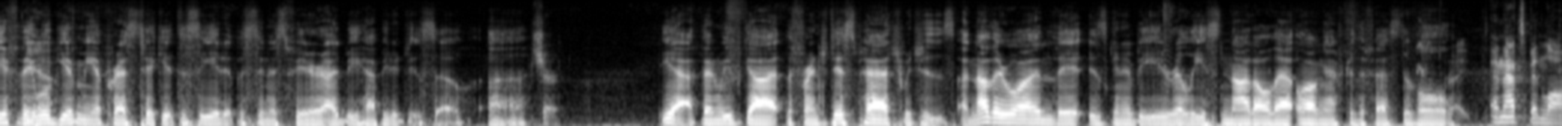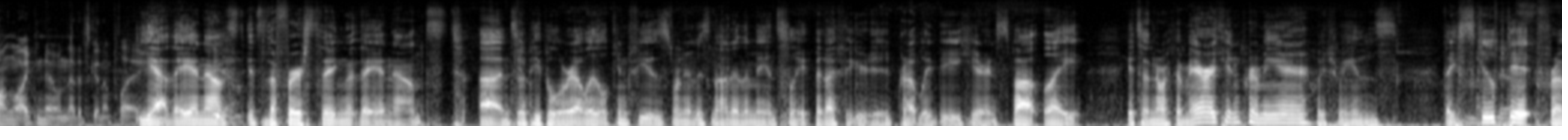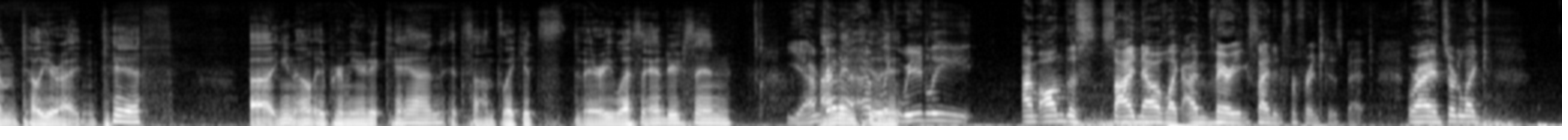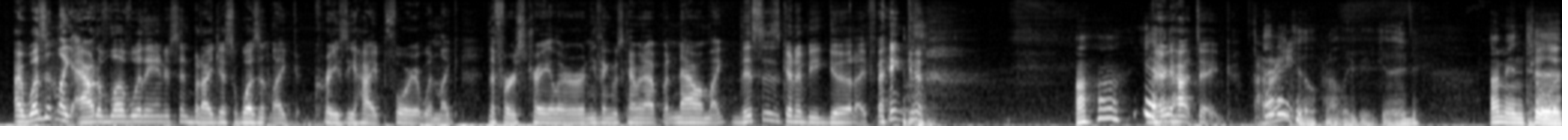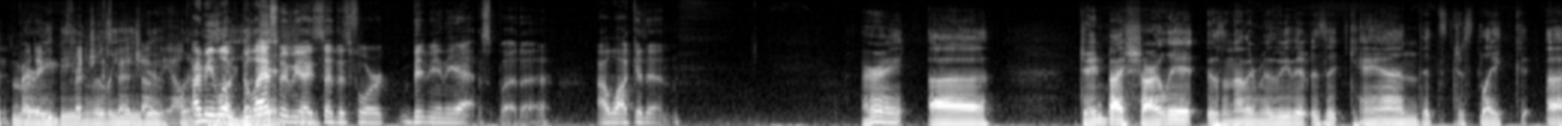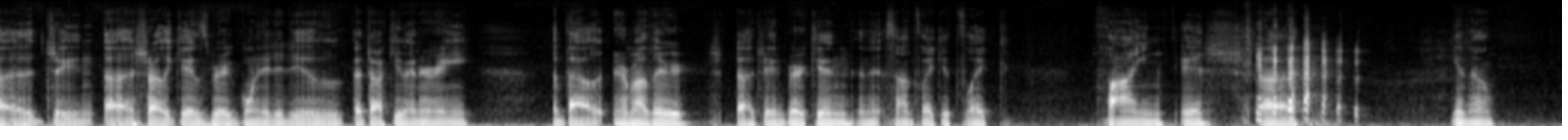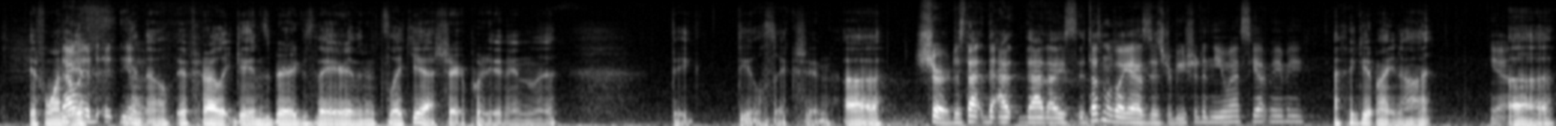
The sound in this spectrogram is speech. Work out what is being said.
if they will give me a press ticket to see it at the Cinesphere, I'd be happy to do so. Uh, sure. Yeah, then we've got The French Dispatch, which is another one that is going to be released not all that long after the festival. Right, and that's been long like known that it's gonna play. Yeah, they announced it's the first thing that they announced, uh, and so people were a little confused when it was not in the main slate. But I figured it'd probably be here in Spotlight. It's a North American premiere, which means they scooped it from Telluride and TIFF. Uh, you know, it premiered at Cannes. It sounds like it's very Wes Anderson. yeah, I'm I'm kind of. I'm, into like it. weirdly, I'm on the side now of like I'm very excited for French Dispatch, where I had sort of like. I wasn't like out of love with Anderson, but I just wasn't like crazy hype for it when like the first trailer or anything was coming out. But now I'm like, this is gonna be good. I think. Uh huh. Yeah. Very hot take. All I right. think it'll probably be good. I'm into Dylan, Murray being French the lead on of the I mean, look, the last movie I said this for bit me in the ass, but uh, I'll lock it in. All right. Uh, Jane by Charlotte is another movie that was at Cannes. That's just like uh, Jane uh, Charlotte Gainsbourg wanted to do a documentary about her mother, uh, Jane Birkin, and it sounds like it's like fine-ish. Uh, you know, if one, That if would- it- yeah. you know, if Charlotte Gainsbourg's there, then it's like, yeah, sure, put it in the big deal section. Uh, Sure. Does that that that I, it doesn't look like it has distribution in the U.S. yet? Maybe. I think it might not. Yeah. Uh,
